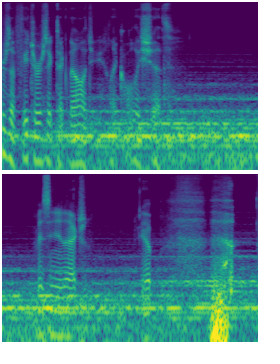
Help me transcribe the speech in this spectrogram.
Wonders of futuristic technology. Like, holy shit. Missing in action. Yep.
